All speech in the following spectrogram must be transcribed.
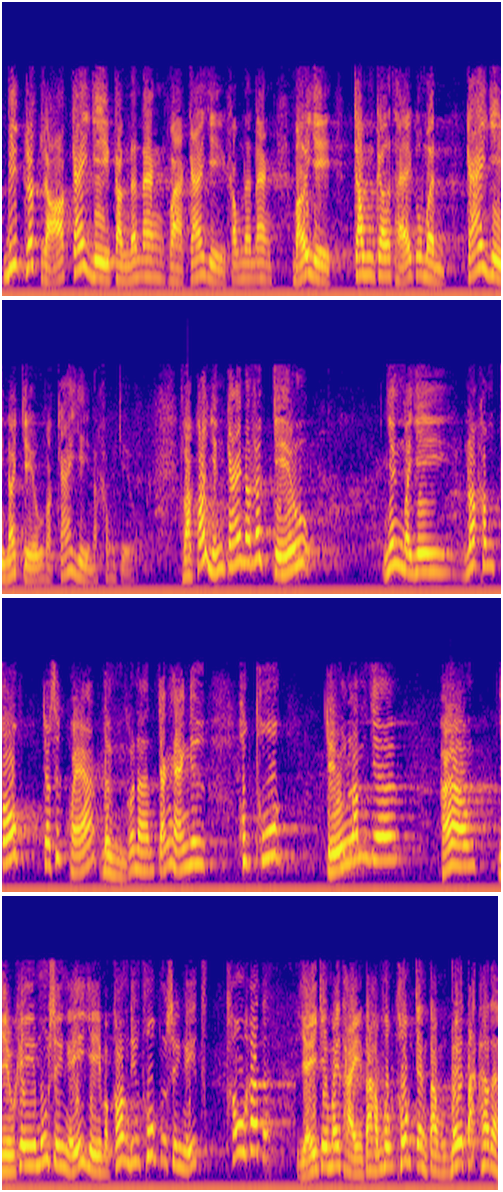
biết rất rõ cái gì cần nên ăn và cái gì không nên ăn. Bởi vì trong cơ thể của mình, cái gì nó chịu và cái gì nó không chịu. Và có những cái nó rất chịu, nhưng mà vì nó không tốt cho sức khỏe, đừng có nên. Chẳng hạn như hút thuốc, chịu lắm chứ. Phải không? Nhiều khi muốn suy nghĩ gì mà có một điếu thuốc nó suy nghĩ thấu hết á. Vậy chứ mấy thầy người ta không hút thuốc chứ, người ta bế tắc hết à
